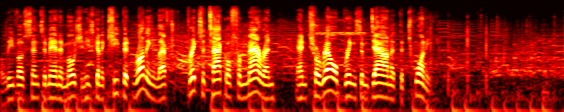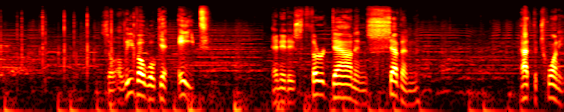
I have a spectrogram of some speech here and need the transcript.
Olivo sends a man in motion. He's going to keep it running left. Breaks a tackle from Marin, and Terrell brings him down at the 20. So Olivo will get eight and it is third down and seven at the 20.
